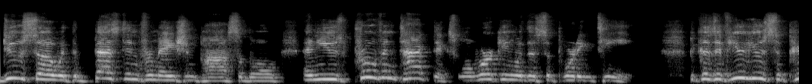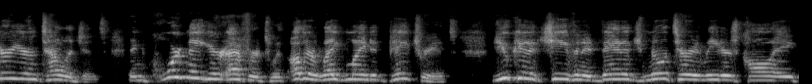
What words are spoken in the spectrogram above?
do so with the best information possible and use proven tactics while working with a supporting team. Because if you use superior intelligence and coordinate your efforts with other like minded patriots, you can achieve an advantage military leaders call a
